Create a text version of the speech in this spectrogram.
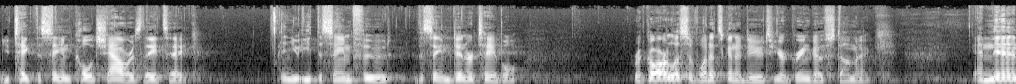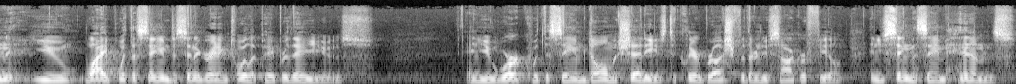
You take the same cold showers they take and you eat the same food at the same dinner table, regardless of what it's going to do to your gringo stomach. And then you wipe with the same disintegrating toilet paper they use. And you work with the same dull machetes to clear brush for their new soccer field. And you sing the same hymns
